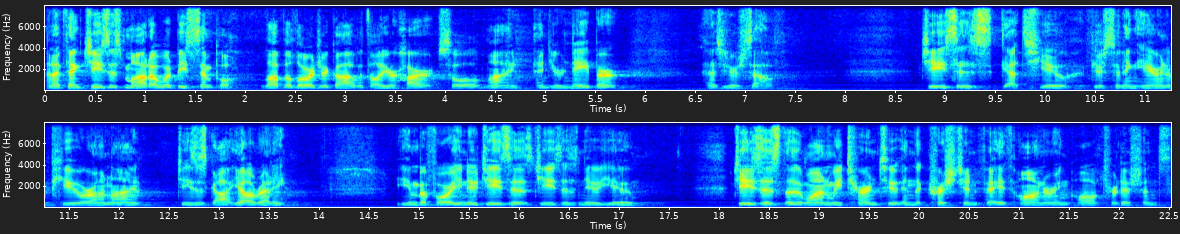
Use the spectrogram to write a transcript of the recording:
And I think Jesus' motto would be simple love the Lord your God with all your heart, soul, mind, and your neighbor as yourself. Jesus gets you if you're sitting here in a pew or online. Jesus got you already. Even before you knew Jesus, Jesus knew you. Jesus, the one we turn to in the Christian faith, honoring all traditions,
